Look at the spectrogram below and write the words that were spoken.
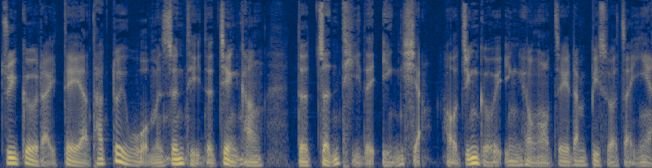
水果来对啊，它对我们身体的健康的整体的影响，好，经过的影响哦，这一单必须要怎样？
